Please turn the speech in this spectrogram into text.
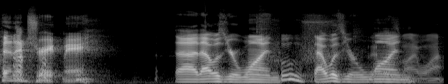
Penetrate me. Uh, that was your one. Oof. That was your That was one. my one.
